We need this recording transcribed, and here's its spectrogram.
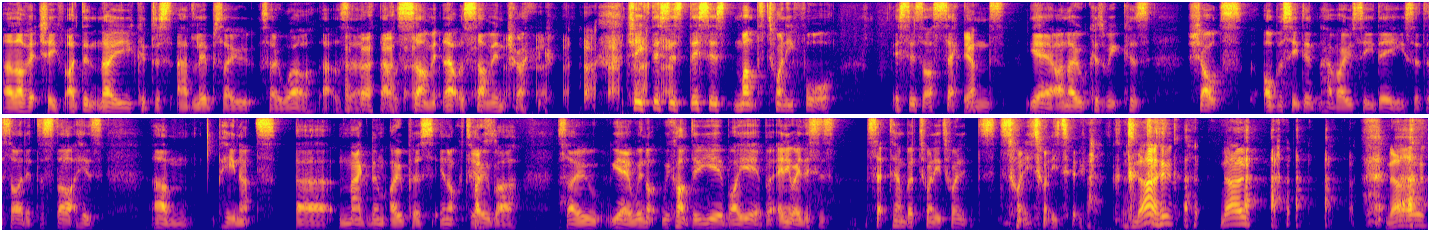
I love it, Chief. I didn't know you could just ad lib so so well. That was uh, that was some that was some intro, Chief. This is this is month twenty four. This is our second. Yeah, yeah I know because we because Schulz obviously didn't have OCD, so decided to start his um, Peanuts uh, magnum opus in October. Yes. So yeah, we're not we can't do year by year. But anyway, this is September 2020, 2022. no, no. no.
